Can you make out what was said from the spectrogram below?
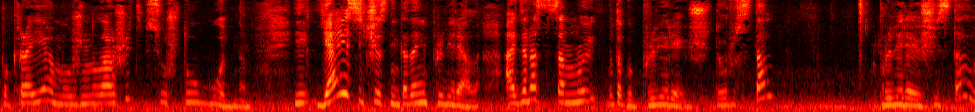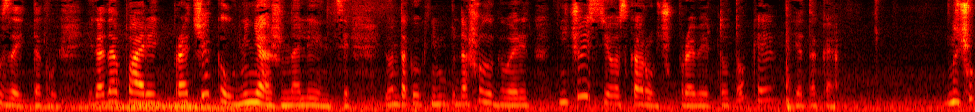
по краям можно наложить все, что угодно. И я, если честно, никогда не проверяла. Один раз со мной вот такой проверяющий тоже встал, проверяющий стал сзади такой. И когда парень прочекал, у меня же на ленте, и он такой к нему подошел и говорит, ничего, если я вас коробочку проверить, то окей. Я такая, ну, что,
